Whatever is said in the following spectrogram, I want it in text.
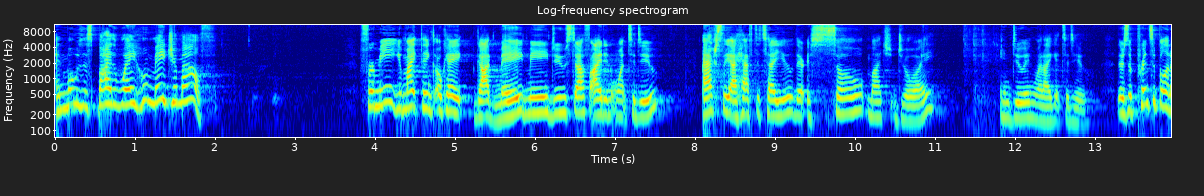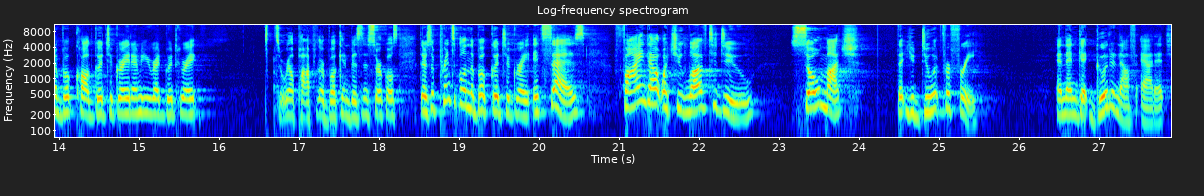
And Moses, by the way, who made your mouth? For me, you might think, okay, God made me do stuff I didn't want to do. Actually, I have to tell you, there is so much joy in doing what I get to do. There's a principle in a book called Good to Great. Of you read Good to Great? It's a real popular book in business circles. There's a principle in the book Good to Great. It says, find out what you love to do so much that you do it for free, and then get good enough at it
